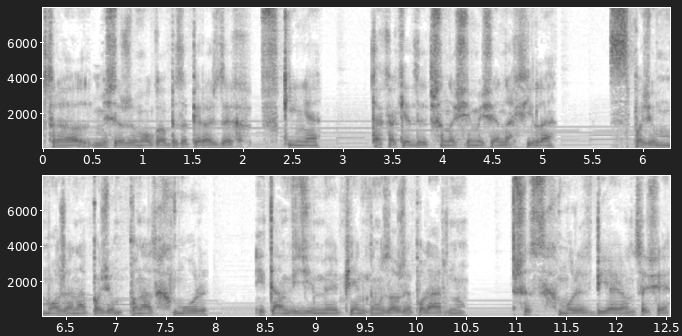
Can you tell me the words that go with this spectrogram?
która myślę, że mogłaby zapierać dech w kinie. Taka, kiedy przenosimy się na chwilę z poziomu morza na poziom ponad chmur i tam widzimy piękną zorzę polarną. przez chmury wbijające się,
